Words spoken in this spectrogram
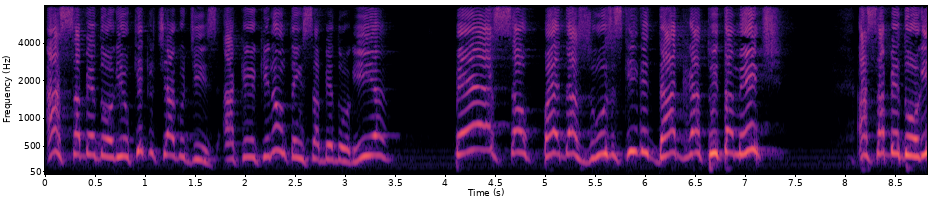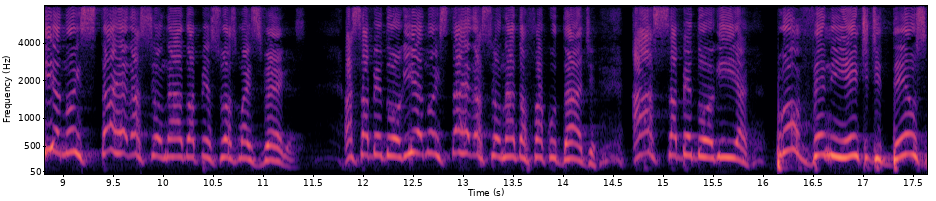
A sabedoria, o que que Tiago diz? Aquele que não tem sabedoria, Peça ao Pai das luzes que lhe dá gratuitamente. A sabedoria não está relacionada a pessoas mais velhas. A sabedoria não está relacionada à faculdade. A sabedoria proveniente de Deus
